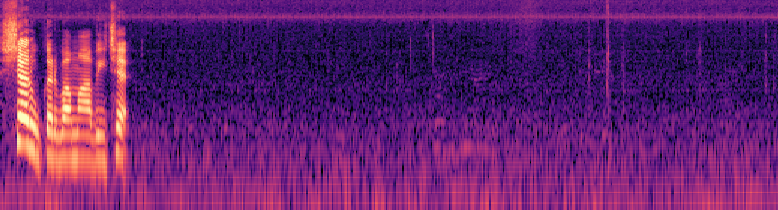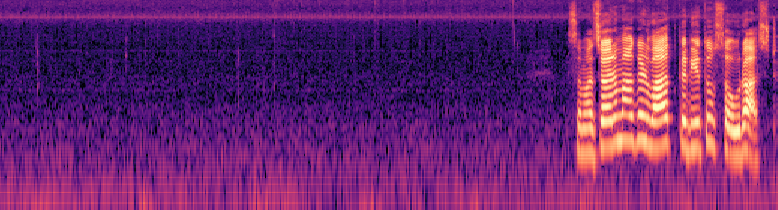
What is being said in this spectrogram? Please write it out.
શરૂ કરવામાં આવી છે. સમાચારમાં આગળ વાત કરીએ તો સૌરાષ્ટ્ર.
